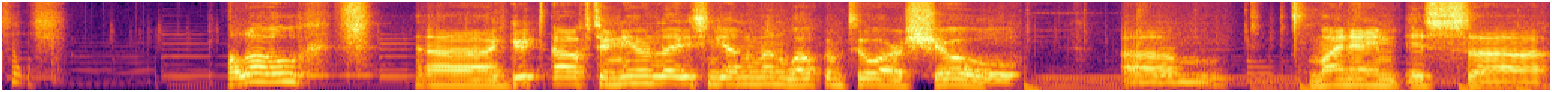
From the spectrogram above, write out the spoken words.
Hello. Uh, good afternoon, ladies and gentlemen. Welcome to our show. Um, my name is. Uh,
